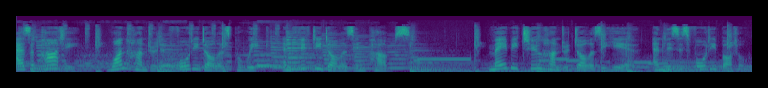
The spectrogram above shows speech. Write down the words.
As a party, $140 per week and $50 in pubs. Maybe $200 a year, and this is 40 bottle.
